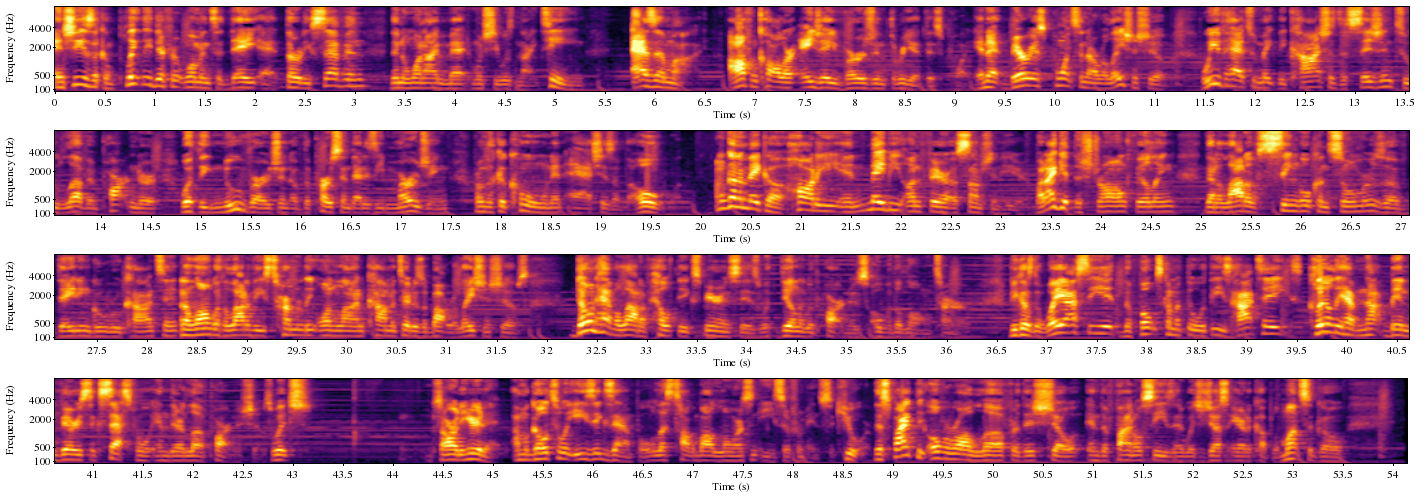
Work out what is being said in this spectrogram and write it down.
And she is a completely different woman today at 37 than the one I met when she was 19, as am I. I often call her AJ version 3 at this point. And at various points in our relationship, we've had to make the conscious decision to love and partner with the new version of the person that is emerging from the cocoon and ashes of the old one. I'm gonna make a haughty and maybe unfair assumption here, but I get the strong feeling that a lot of single consumers of dating guru content, and along with a lot of these terminally online commentators about relationships, don't have a lot of healthy experiences with dealing with partners over the long term. Because the way I see it, the folks coming through with these hot takes clearly have not been very successful in their love partnerships, which I'm sorry to hear that. I'm gonna go to an easy example. Let's talk about Lawrence and Issa from Insecure. Despite the overall love for this show in the final season, which just aired a couple of months ago,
